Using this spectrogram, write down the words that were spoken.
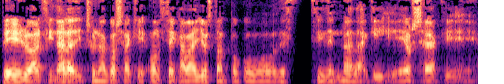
pero al final ha dicho una cosa, que 11 caballos tampoco deciden nada aquí, ¿eh? o sea que,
